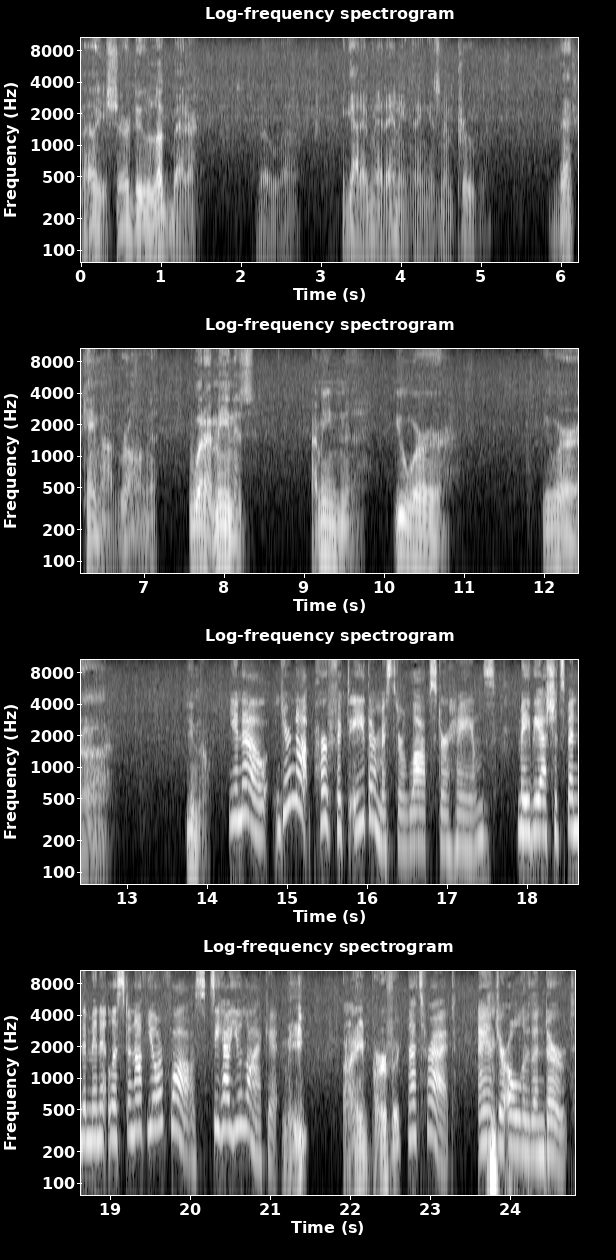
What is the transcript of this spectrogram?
Well, you sure do look better. Though, uh, you gotta admit anything is an improvement. That came out wrong. Uh, what I mean is, I mean, uh, you were, you were, uh, you know. You know, you're not perfect either, Mr. Lobster Hands. Maybe I should spend a minute listing off your flaws. See how you like it. Me? I ain't perfect. That's right. And you're older than dirt.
